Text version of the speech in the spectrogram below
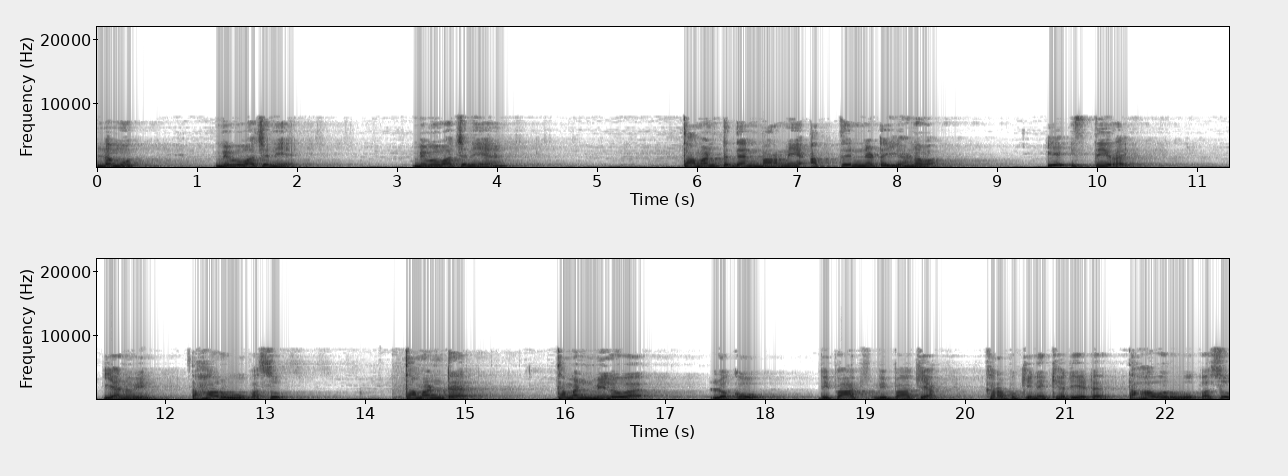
නමුත් මෙම වචනය මෙම වචනය තමන්ට දැන් මරණය අත්වෙන්නට යනවා. එය ස්ථීරයි. යනුවෙන් තහවුරු වූ පසු තමන්ට තමන් මෙලොව ලොකු විපාකයක් කරපු කෙනෙක් හැටියට තහවුරු වූ පසු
